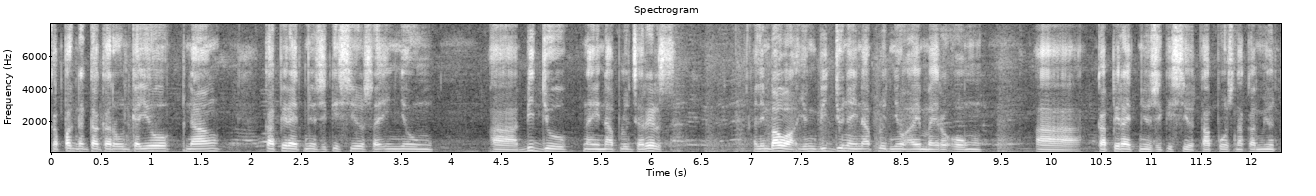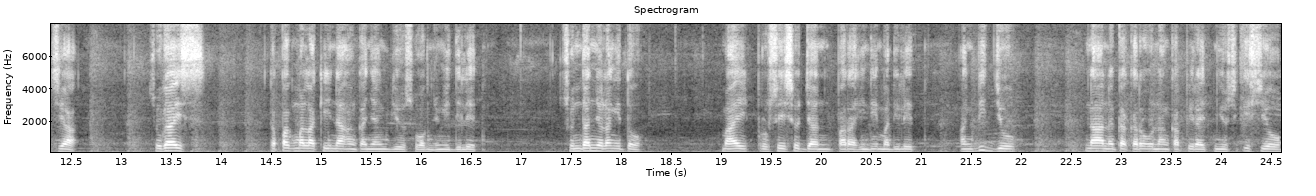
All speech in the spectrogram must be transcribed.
kapag nagkakaroon kayo ng copyright music issue sa inyong ah, video na ina-upload sa Reels. Halimbawa, yung video na ina-upload nyo ay mayroong ah, copyright music issue tapos nakamute siya. So guys, kapag malaki na ang kanyang views, huwag nyo i-delete. Sundan nyo lang ito. May proseso dyan para hindi ma-delete ang video na nagkakaroon ng copyright music issue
